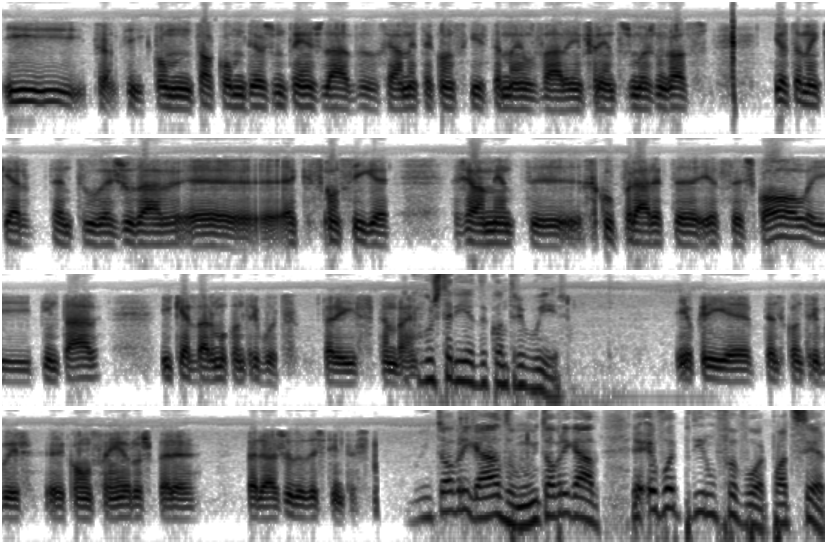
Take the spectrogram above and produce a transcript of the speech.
e pronto, e como, tal como Deus me tem ajudado realmente a conseguir também levar em frente os meus negócios, eu também quero, portanto, ajudar a que se consiga realmente recuperar essa, essa escola e pintar e quero dar o meu contributo para isso também. Gostaria de contribuir. Eu queria, portanto, contribuir com 100 euros para, para a ajuda das tintas. Muito obrigado, muito obrigado. Eu eu vou-lhe pedir um favor, pode ser?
